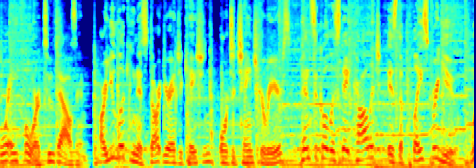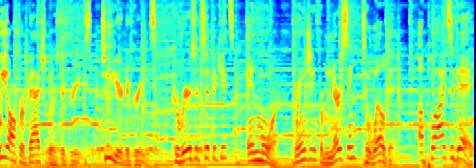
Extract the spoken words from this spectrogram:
484 2000. Are you looking to start your education or to change careers? Pensacola State College is the place for you. We offer bachelor's degrees, two year degrees, career certificates, and more, ranging from nursing to welding. Apply today.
